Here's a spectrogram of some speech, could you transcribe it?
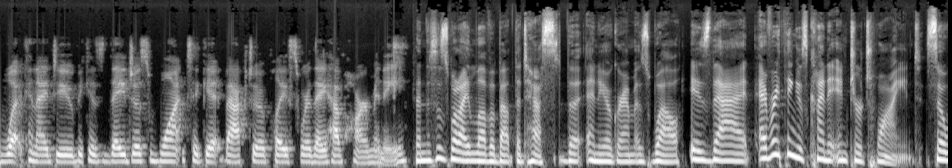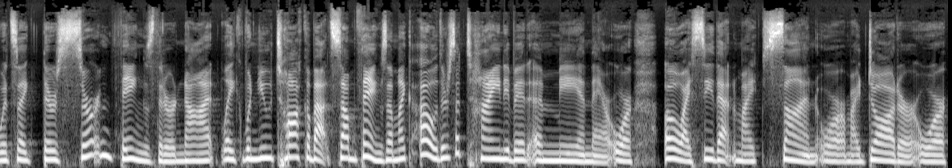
what can I do? Because they just want to get back to a place where they have harmony. And this is what I love about the test, the Enneagram as well, is that everything is kind of intertwined. So it's like there's certain things that are not like when you talk about some things, I'm like, oh, there's a tiny bit of me in there. Or, oh, I see that in my son or my daughter. Or,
